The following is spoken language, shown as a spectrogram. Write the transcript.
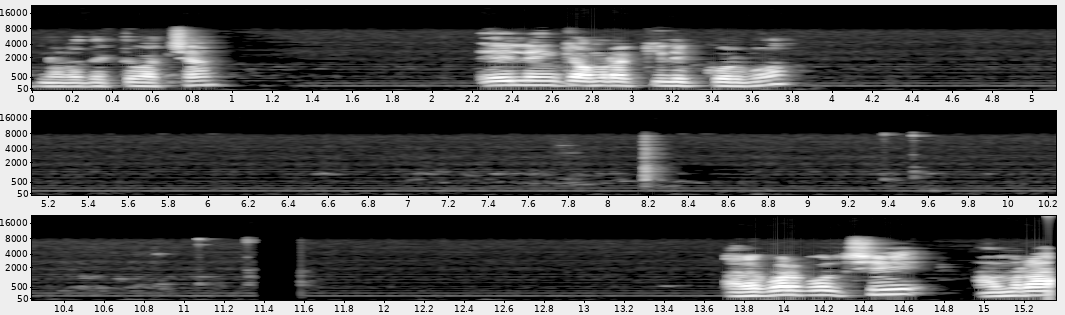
আপনারা দেখতে পাচ্ছেন। এই লিঙ্কে আমরা ক্লিক করব। আরেকবার বলছি, আমরা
